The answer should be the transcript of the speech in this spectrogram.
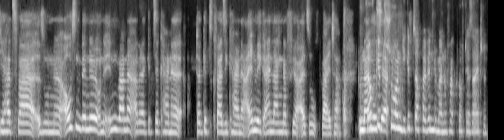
die hat zwar so eine Außenwindel und eine Innenwanne, aber da gibt es ja keine, da gibt es quasi keine Einwegeinlagen dafür, also weiter. Du Und doch gibt es ja, schon, die gibt es auch bei Windelmanufaktur auf der Seite.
